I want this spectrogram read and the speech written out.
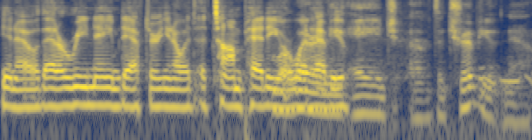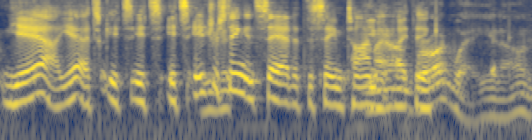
you know, that are renamed after, you know, a, a Tom Petty or Well, what we're have in you. the age of the tribute now. Yeah, yeah. It's it's it's it's interesting and sad at the same time. Even I, I think. Broadway, you know,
